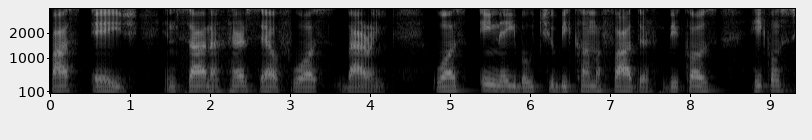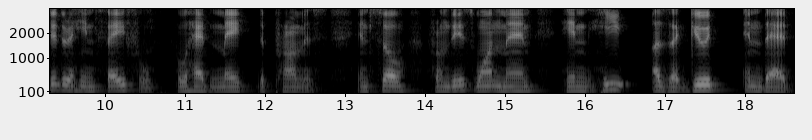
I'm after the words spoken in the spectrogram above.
past age and Sarah herself was barren, was enabled to become a father because he considered him faithful who had made the promise. And so, from this one man, he, he as a good and dead.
